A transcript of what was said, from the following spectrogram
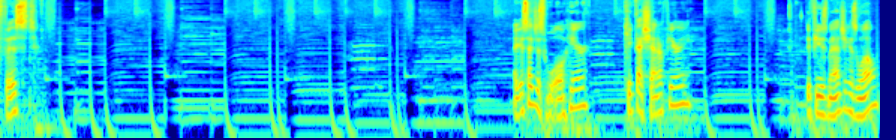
Fist. I guess I just wall here. Kick that Shadow Fury. Diffuse magic as well.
